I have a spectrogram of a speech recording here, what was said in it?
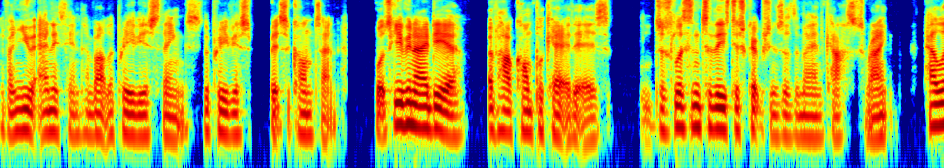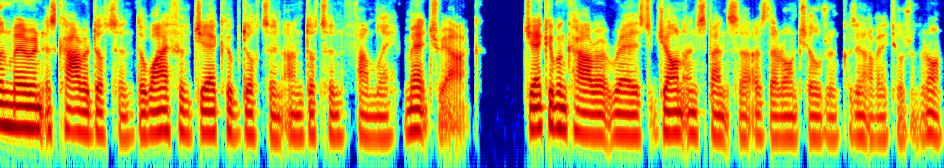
if I knew anything about the previous things, the previous bits of content. But to give you an idea of how complicated it is, just listen to these descriptions of the main cast, right? Helen Mirren as Cara Dutton, the wife of Jacob Dutton and Dutton family matriarch. Jacob and Cara raised John and Spencer as their own children because they don't have any children of their own.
